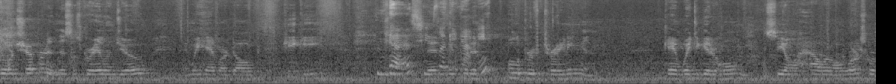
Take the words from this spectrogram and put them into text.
George Shepherd, and this is Graylin Joe, and we have our dog Kiki Yes, she's that we put at in bulletproof training, and can't wait to get her home and see all, how it all works. We're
